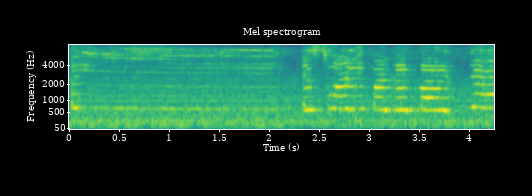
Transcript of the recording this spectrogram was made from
Bye. It's 25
